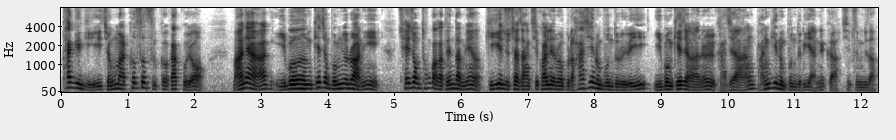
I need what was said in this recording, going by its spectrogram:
타격이 정말 컸었을 것 같고요. 만약 이번 개정 법률안이 최종 통과가 된다면 기계 주차 장치 관련 업을 하시는 분들이 이번 개정안을 가장 반기는 분들이 아닐까 싶습니다.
